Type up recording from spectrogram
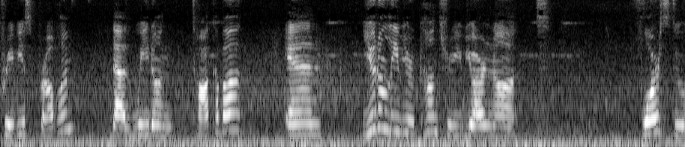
previous problem that we don't talk about. And you don't leave your country if you are not forced to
